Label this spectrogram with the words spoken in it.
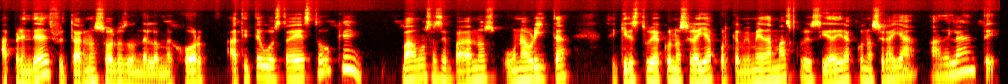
aprender a disfrutarnos solos donde a lo mejor a ti te gusta esto, ok, vamos a separarnos una horita. Si quieres tú a conocer allá, porque a mí me da más curiosidad ir a conocer allá, adelante.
